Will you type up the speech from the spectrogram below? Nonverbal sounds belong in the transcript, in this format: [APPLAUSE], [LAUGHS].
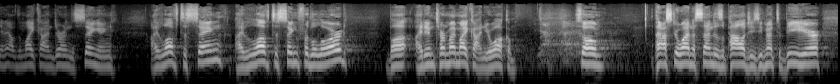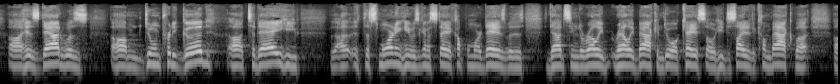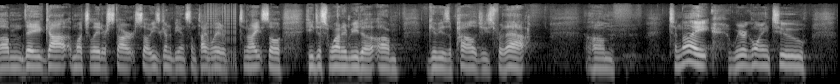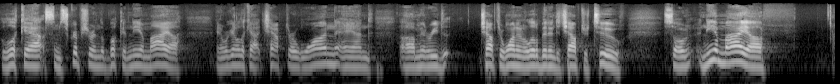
didn't have the mic on during the singing. I love to sing. I love to sing for the Lord, but I didn't turn my mic on. You're welcome. So, Pastor wanted to send his apologies. He meant to be here. Uh, his dad was um, doing pretty good uh, today. He uh, this morning he was going to stay a couple more days, but his dad seemed to rally, rally back and do okay, so he decided to come back. But um, they got a much later start, so he's going to be in some time later tonight. So he just wanted me to um, give you his apologies for that. Um, tonight we're going to look at some scripture in the book of Nehemiah, and we're going to look at chapter one, and uh, I'm going to read chapter one and a little bit into chapter two. So, Nehemiah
